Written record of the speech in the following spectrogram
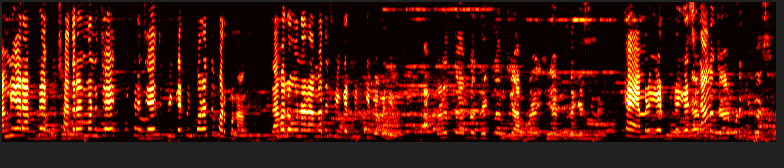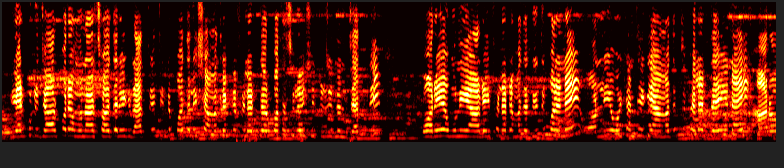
আমি আর আপনি একজন সাধারণ মানুষ ওখানে যাই ফিঙ্গারপ্রিন্ট করাতে পারব না তাহলে ওনারা আমাদের ফিঙ্গারপ্রিন্ট কীভাবে নিল আপনারা তো আমরা দেখলাম যে আপনারা এয়ারপোর্টে গেছিলেন। হ্যাঁ আমরা এয়ারপোর্টে গেছিলাম। এয়ারপোর্টে যাওয়ার পরে কি হয়েছে? এয়ারপোর্টে যাওয়ার পরে ওনার ছয় তারিখ রাত্রে তিনটে পঁয়তাল্লিশে আমাদের একটা ফ্লাইট দেওয়ার কথা ছিল সিটিজেন যাত্রী। পরে উনি আর এই ফ্লাইট আমাদের দিতে পারে নাই। অনলি ওইখান থেকে আমাদের তো ফ্লাইট দেয় নাই আরও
